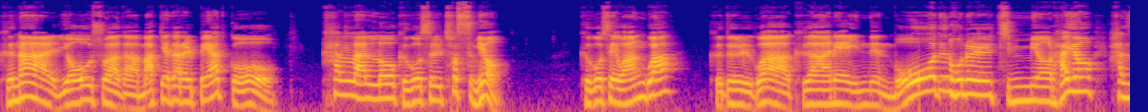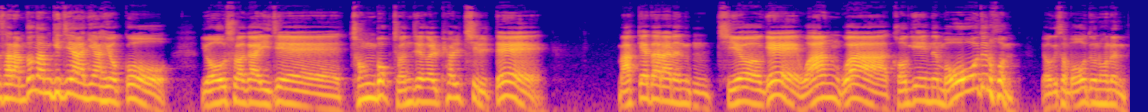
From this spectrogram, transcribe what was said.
그날 여호수아가 막게다를 빼앗고 칼날로 그곳을 쳤으며 그곳의 왕과 그들과 그 안에 있는 모든 혼을 진멸하여 한 사람도 남기지 아니하였고 여호수아가 이제 정복 전쟁을 펼칠 때 막게다라는 지역의 왕과 거기에 있는 모든 혼 여기서 모든 혼은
